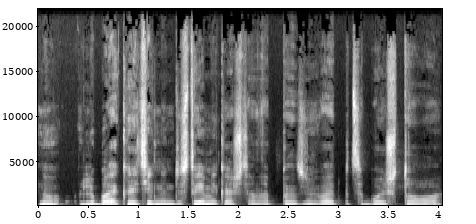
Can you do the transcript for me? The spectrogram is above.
Ну, любая креативная индустрия, мне кажется, она подразумевает под собой, что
